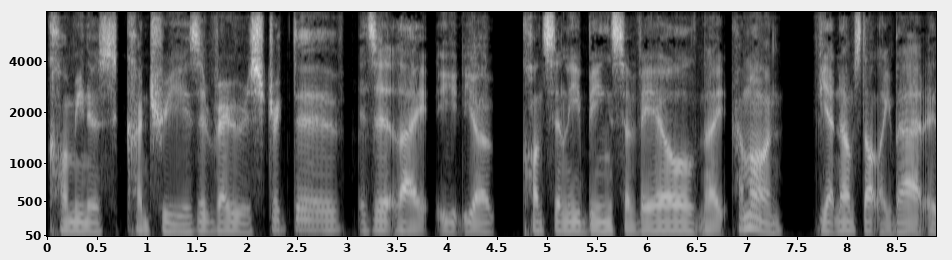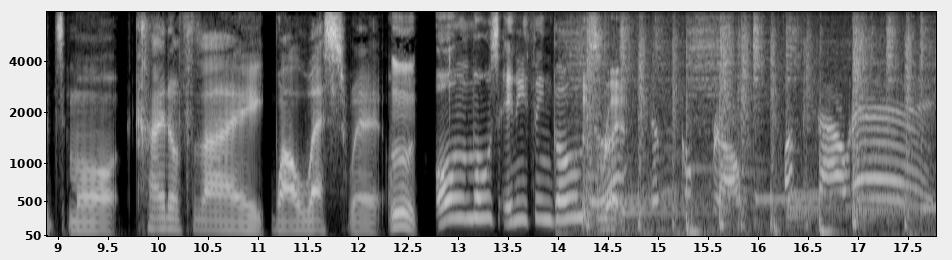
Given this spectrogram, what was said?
communist country? Is it very restrictive? Is it like you're constantly being surveilled? Like, come on. Vietnam's not like that. It's more kind of like Wild West where Mm. almost anything goes. Right. Trứng cút lộn Mất sao đây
